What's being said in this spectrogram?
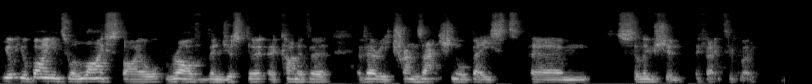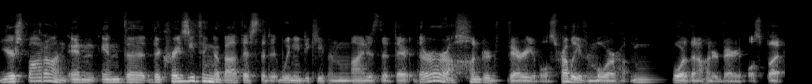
you're, you're, buying into a lifestyle rather than just a, a kind of a, a, very transactional based um, solution effectively you're spot on. And and the the crazy thing about this that we need to keep in mind is that there there are a hundred variables, probably even more more than a hundred variables. But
